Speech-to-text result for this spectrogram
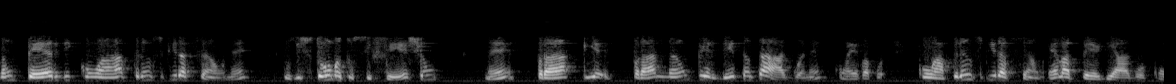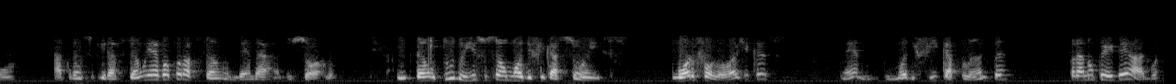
não perde com a transpiração, né? Os estômatos se fecham, né? Para não perder tanta água, né? Com a, evapor... com a transpiração. Ela perde água com a transpiração e a evaporação dentro da, do solo. Então, tudo isso são modificações morfológicas, né? Modifica a planta para não perder água, né?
